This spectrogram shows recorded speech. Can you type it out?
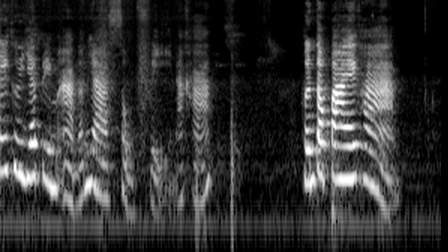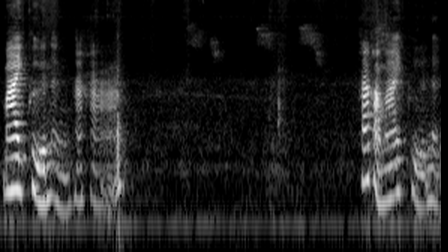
นี้คือเย็บริมอาบน้ำยาส่งฟรีนะคะผืนต่อไปค่ะ มาอีกผืนหนึ่งนะคะผ้าขาวม้าอีกผืนหนึ่ง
